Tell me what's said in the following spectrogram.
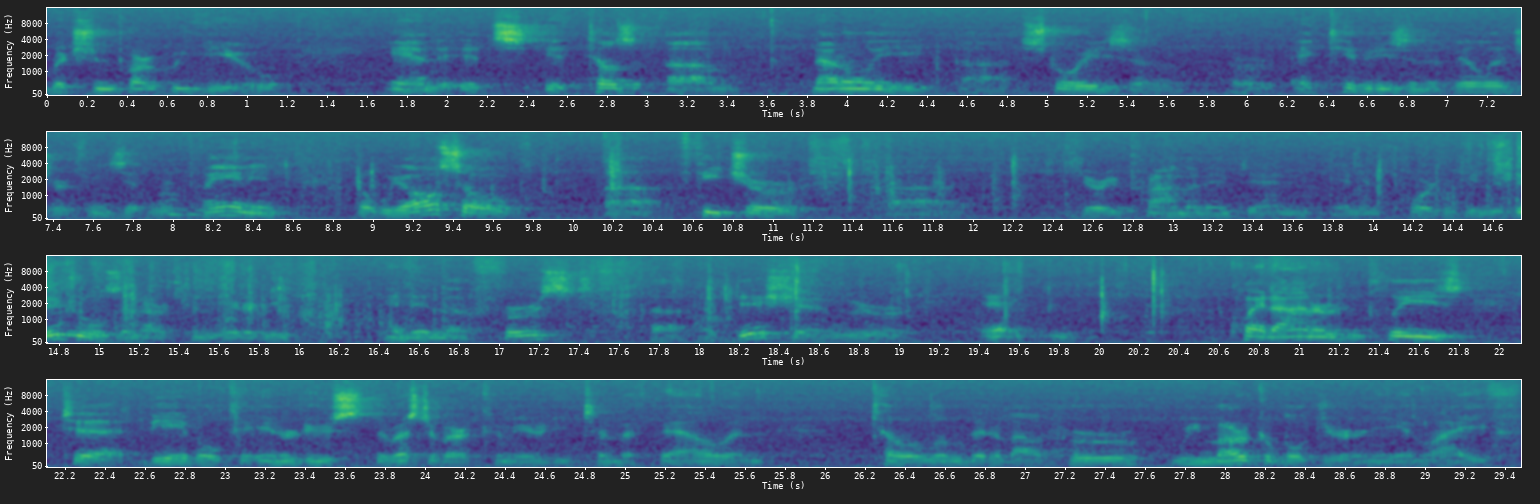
Richton Park Review, and it's, it tells um, not only uh, stories of, or activities in the village or things that we're planning, but we also uh, feature uh, very prominent and, and important individuals in our community. And in the first uh, edition, we were at- quite honored and pleased to be able to introduce the rest of our community to Mathell and tell a little bit about her remarkable journey in life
